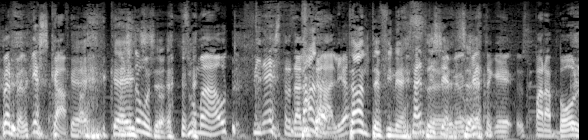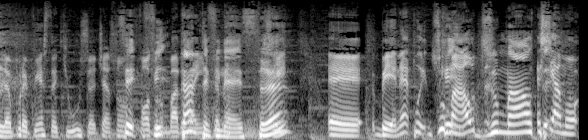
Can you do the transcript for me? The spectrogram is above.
perfetto che scappa. Che- che a esce. punto, zoom out, finestra dall'Italia. tante finestre, Tantissime, cioè. gente che spara bolle oppure finestre chiuse. Cioè, sono Sì, foto fi- tante finestre. Sì. Eh, bene, poi zoom Che- out. zoom out E siamo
